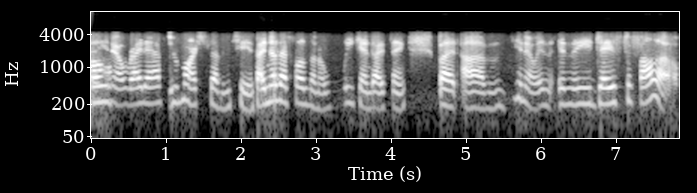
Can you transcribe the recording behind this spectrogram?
Oh. you know right after March 17th. I know that falls on a weekend, I think, but um, you know in in the days to follow,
